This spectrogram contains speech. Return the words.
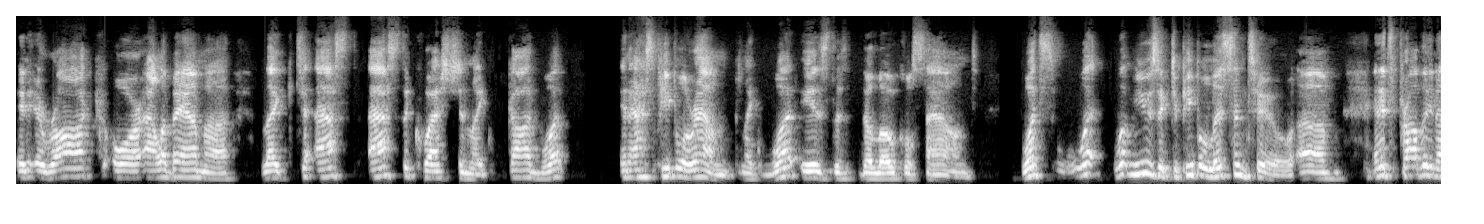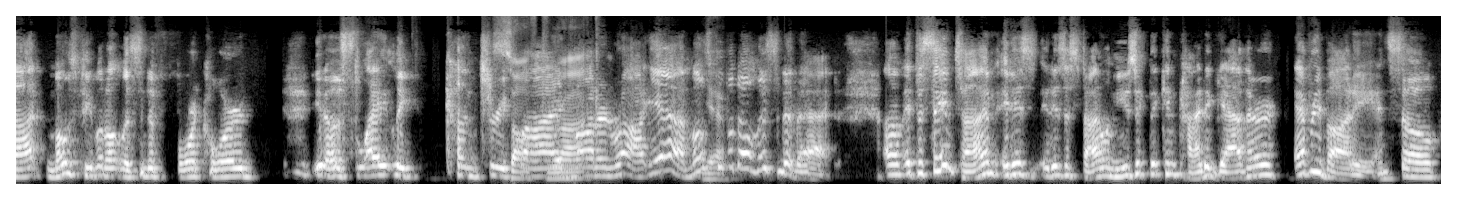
in Iraq or Alabama, like to ask ask the question, like, God, what and ask people around, like, what is the, the local sound? What's what what music do people listen to? Um, and it's probably not most people don't listen to four chord, you know, slightly country modern rock. Yeah, most yeah. people don't listen to that. Um, at the same time, it is it is a style of music that can kind of gather everybody, and so,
